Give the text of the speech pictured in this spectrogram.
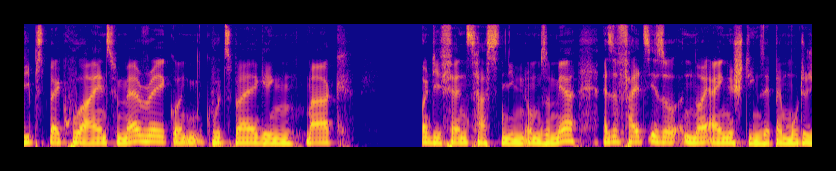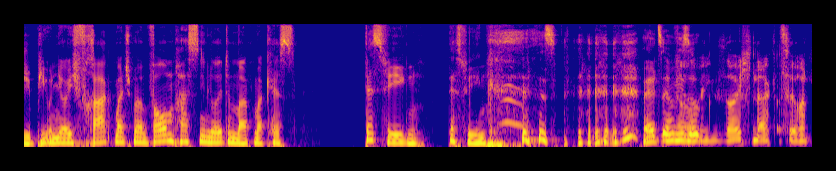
blieb es bei Q1 für Maverick und Q2 gegen Mark. Und die Fans hassen ihn umso mehr. Also, falls ihr so neu eingestiegen seid beim MotoGP und ihr euch fragt manchmal, warum hassen die Leute Marc Marquez? Deswegen. Deswegen. Weil es irgendwie Genau, so. Wegen solchen Aktionen.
